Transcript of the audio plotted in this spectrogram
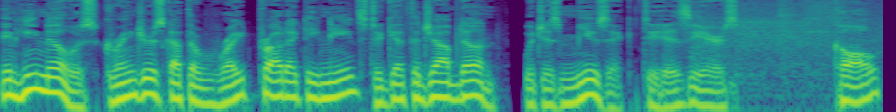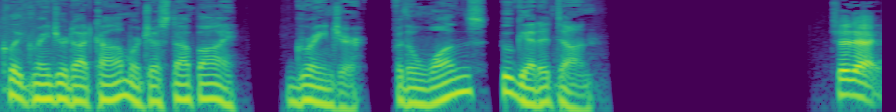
And he knows Grainger's got the right product he needs to get the job done, which is music to his ears. Call, clickgrainger.com, or just stop by. Grainger, for the ones who get it done. Today.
